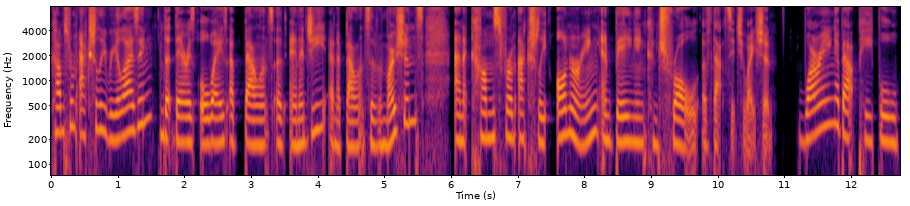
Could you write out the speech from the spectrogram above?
comes from actually realizing that there is always a balance of energy and a balance of emotions. And it comes from actually honoring and being in control of that situation. Worrying about people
